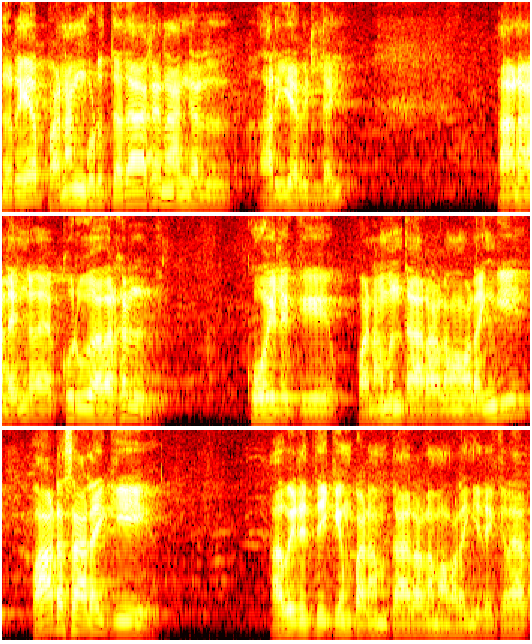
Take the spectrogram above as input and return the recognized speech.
நிறைய பணம் கொடுத்ததாக நாங்கள் அறியவில்லை. ஆனால் எங்கள் குரு அவர்கள் கோயிலுக்கு பணமும் தாராளமாக வழங்கி பாடசாலைக்கு அபிவிருத்திக்கும் பணம் தாராளமாக வழங்கியிருக்கிறார்.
